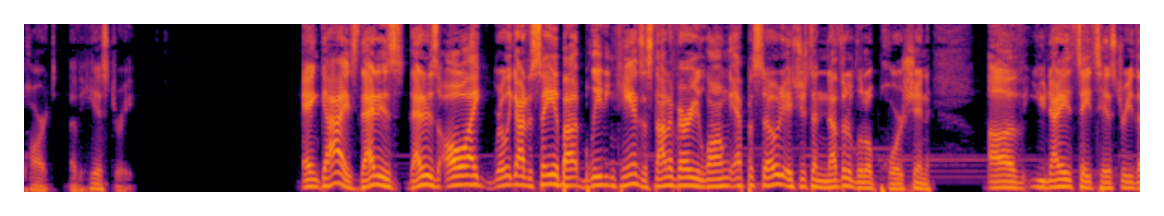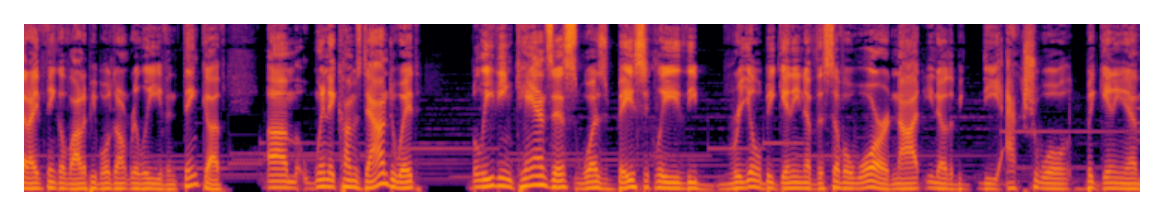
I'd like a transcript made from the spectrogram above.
part of history. And guys, that is that is all I really got to say about Bleeding Kansas. Not a very long episode. It's just another little portion of United States history that I think a lot of people don't really even think of. Um, when it comes down to it, Bleeding Kansas was basically the real beginning of the Civil War, not you know the the actual beginning of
